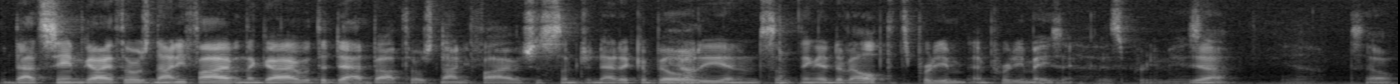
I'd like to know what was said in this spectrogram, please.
that same guy throws 95 and the guy with the dad bod throws 95 it's just some genetic ability yeah. and something they developed. It's pretty and pretty amazing. It is pretty amazing. Yeah. Yeah. So.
